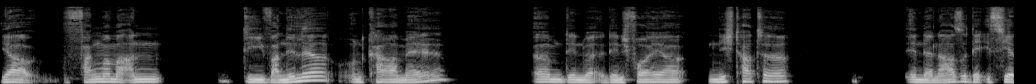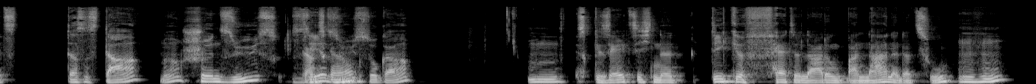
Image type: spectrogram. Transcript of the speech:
Ja, fangen wir mal an. Die Vanille und Karamell, ähm, den, den ich vorher nicht hatte, in der Nase, der ist jetzt, das ist da, ne? Schön süß, sehr genau. süß sogar. Mm, Es gesellt sich eine dicke, fette Ladung Banane dazu Mhm.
